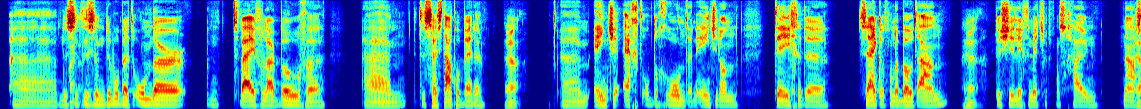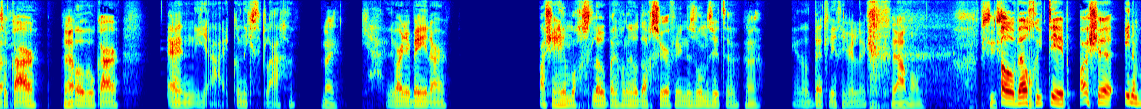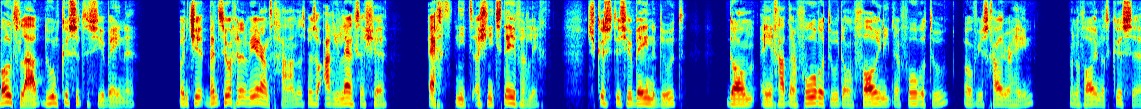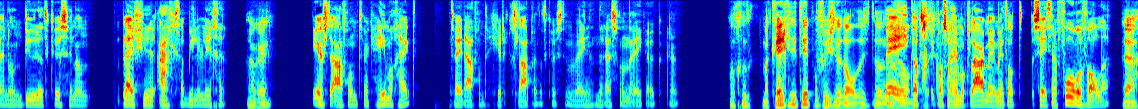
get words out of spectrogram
Eh, dus het is een dubbel bed onder, een twijfelaar boven. Ehm, het zijn stapelbedden. Ja, Ehm, eentje echt op de grond en eentje dan tegen de zijkant van de boot aan. ja, Dus je ligt een beetje van schuin naast Ja. elkaar, boven elkaar. En ja, ik kan niks te klagen. nee. Ja, wanneer ben je daar? Als je helemaal gesloopt bent van de hele dag surfen in de zon zitten. Ja. Ja, dat bed ligt heerlijk. Ja, man. Precies. Oh, wel een goede tip. Als je in een boot slaapt, doe een kussen tussen je benen. Want je bent heel erg in en weer aan het gaan. Dat is best wel relaxed als je echt niet, als je niet stevig ligt. Als je kussen tussen je benen doet, dan, en je gaat naar voren toe, dan val je niet naar voren toe, over je schouder heen. Maar dan val je in dat kussen en dan duw je dat kussen en dan blijf je eigenlijk stabieler liggen. Oké. Eerste avond werd ik helemaal gek. Tweede avond heerlijk geslapen met dat kussen in mijn benen. En de rest van de week ook. Ja. Wat goed. Maar kreeg je die tip of wist je dat al? Dat, dat Nee, ik, had, ik was al helemaal klaar mee met dat steeds naar voren vallen. Ja,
